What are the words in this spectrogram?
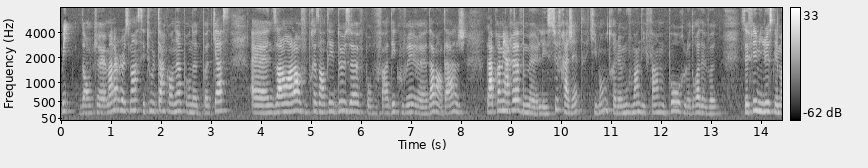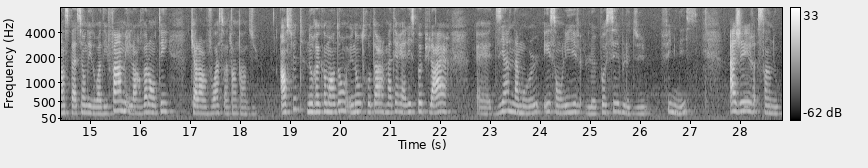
Oui, donc euh, malheureusement, c'est tout le temps qu'on a pour notre podcast. Euh, nous allons alors vous présenter deux œuvres pour vous faire découvrir davantage. La première œuvre, Les suffragettes, qui montre le mouvement des femmes pour le droit de vote. Ce film illustre l'émancipation des droits des femmes et leur volonté que leur voix soit entendue. Ensuite, nous recommandons une autre auteure matérialiste populaire, euh, Diane Lamoureux, et son livre Le possible du féminisme, Agir sans nous,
